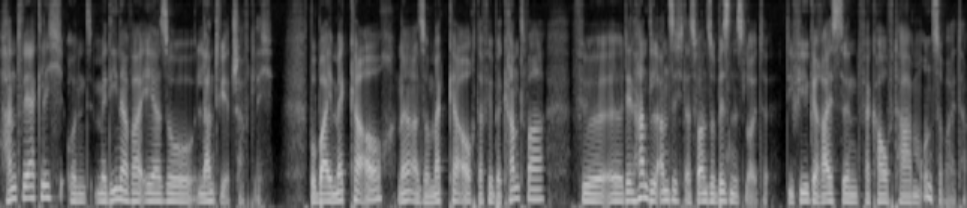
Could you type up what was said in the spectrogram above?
handwerklich und Medina war eher so landwirtschaftlich. Wobei Mekka auch, ne, also Mekka auch dafür bekannt war, für äh, den Handel an sich. Das waren so Businessleute, die viel gereist sind, verkauft haben und so weiter.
